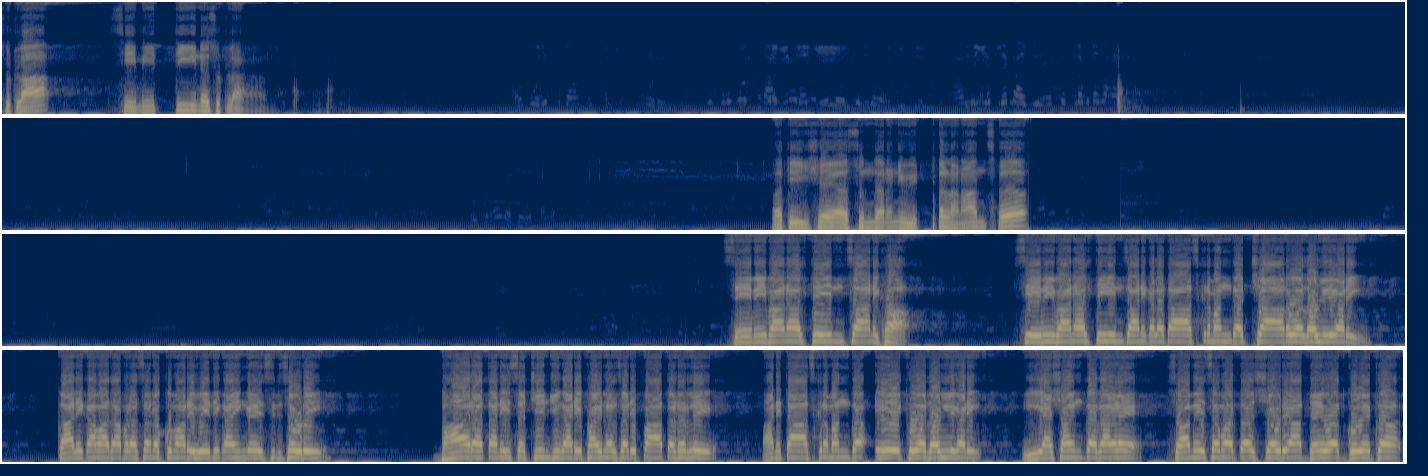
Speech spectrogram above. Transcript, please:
सुटला. सेमी तीन सुटला. अतिशय सुंदर आणि विठ्ठल अणांचं सेमी फायनल तीनचा निखा सेमी फायनल तीनचा निकाल आता आज क्रमांक चार वर धावलेली गाडी. कालिका माता प्रसन्न कुमारी वेदिका इंगळे श्रीसवडी भारत आणि सचिनची गाडी फायनलसाठी पाहत ठरली. आणि तास क्रमांक एक वर धावलेली गाडी. यशांक गाळे स्वामी समर्थ शौर्या दैवत गोवेकर.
